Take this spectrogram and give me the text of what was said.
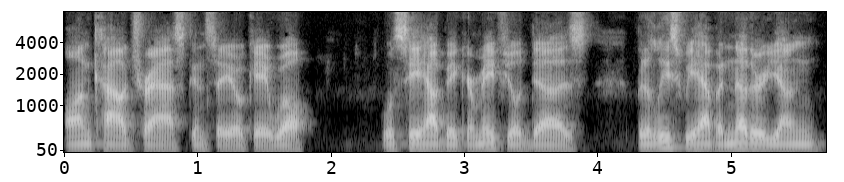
on Kyle Trask and say, okay, well, we'll see how Baker Mayfield does, but at least we have another young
